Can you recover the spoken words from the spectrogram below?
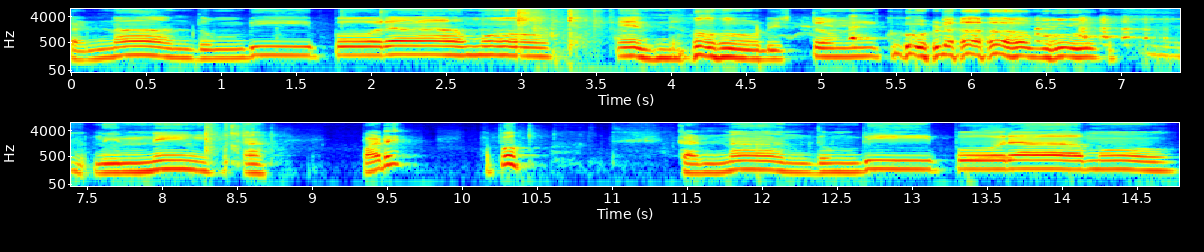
കണ്ണാൻ തുമ്പി പോരാമോ? എന്നോടിഷ്ടം കൂടാമോ? നിന്നെ ആ പാട്. അപ്പോ കണ്ണാന്തുമ്പി പോരാമോ?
